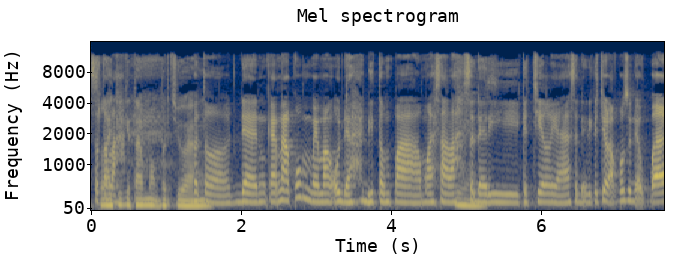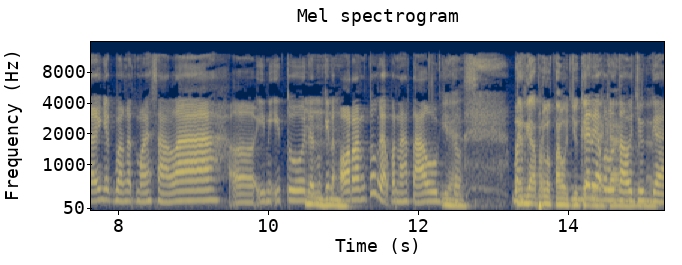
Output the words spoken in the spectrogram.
setelah selagi kita mau berjuang Betul. Dan karena aku memang udah ditempa masalah Yes. sedari kecil ya. Sedari kecil aku sudah banyak banget masalah eh, ini itu dan mungkin orang tuh nggak pernah tahu gitu. Yes. Dan nggak perlu tahu juga Dan nggak ya perlu kan? tahu Benar. juga.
